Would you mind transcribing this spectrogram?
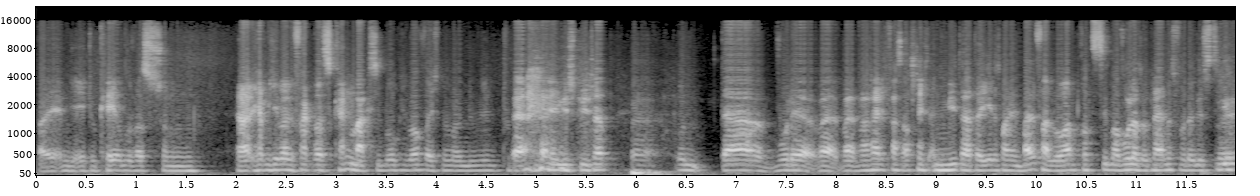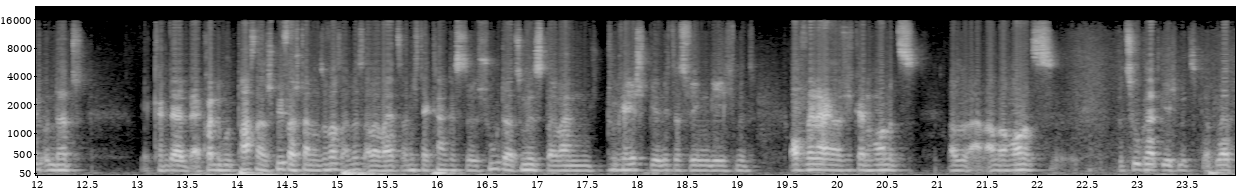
bei NBA 2K und sowas schon, ja, ich habe mich immer gefragt, was kann Maxi Burg überhaupt, weil ich nur mal in 2K gespielt habe. Und da wurde er, war, war wahrscheinlich fast auch schlecht animiert, hat er jedes Mal den Ball verloren, trotzdem, obwohl er so klein ist, wurde er gestealt ja. und hat, er konnte, er konnte gut passen, hat das Spiel verstanden und sowas alles, aber war jetzt auch nicht der krankeste Shooter, zumindest bei meinem 2K-Spiel nicht, deswegen gehe ich mit, auch wenn er natürlich kein Hornets also an der Hornets Bezug hat, gehe ich mit Spot Web.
